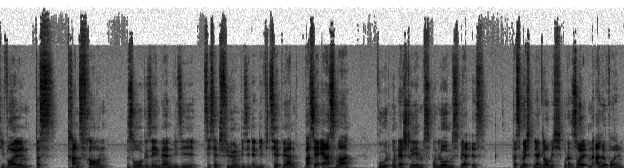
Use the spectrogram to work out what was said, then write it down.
Die wollen, dass Transfrauen so gesehen werden, wie sie sich selbst fühlen, wie sie identifiziert werden, was ja erstmal gut und erstrebens- und lobenswert ist. Das möchten ja, glaube ich, oder sollten alle wollen.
